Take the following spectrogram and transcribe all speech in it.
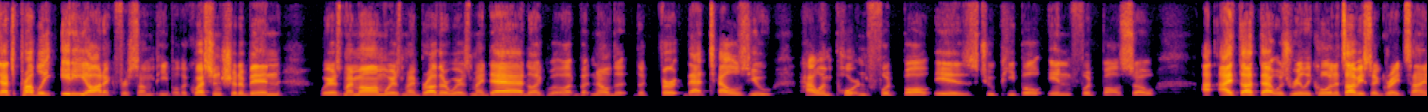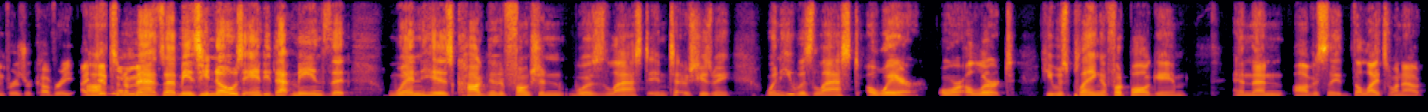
that's probably idiotic for some people. The question should have been, where's my mom where's my brother where's my dad like well uh, but no the the that tells you how important football is to people in football so I, I thought that was really cool, and it's obviously a great sign for his recovery. I Oh, did it's want to ama- mention that means he knows Andy. That means that when his cognitive function was last in, excuse me, when he was last aware or alert, he was playing a football game, and then obviously the lights went out.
